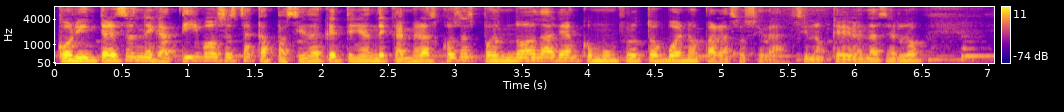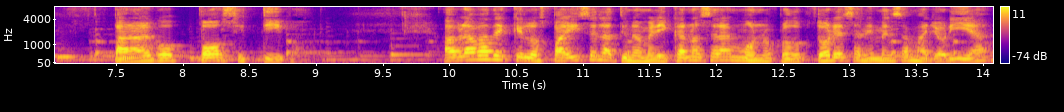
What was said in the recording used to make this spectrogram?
con intereses negativos esta capacidad que tenían de cambiar las cosas, pues no darían como un fruto bueno para la sociedad, sino que deben de hacerlo para algo positivo. Hablaba de que los países latinoamericanos eran monoproductores en la inmensa mayoría,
